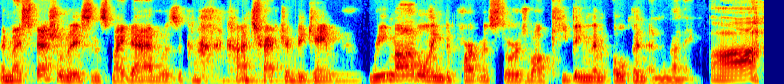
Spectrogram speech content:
And my specialty, since my dad was a contractor, became remodeling department stores while keeping them open and running. Ah.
